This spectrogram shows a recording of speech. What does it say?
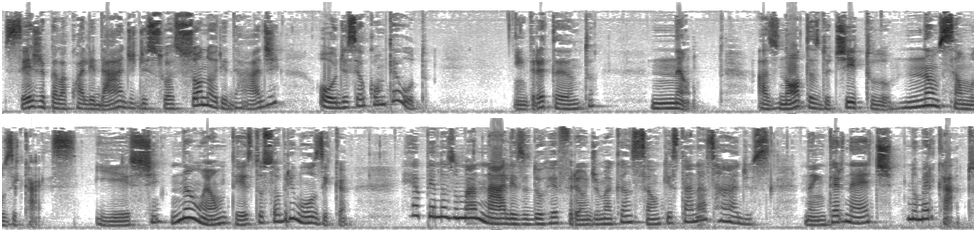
seja pela qualidade de sua sonoridade ou de seu conteúdo. Entretanto, não. As notas do título não são musicais. E este não é um texto sobre música. É apenas uma análise do refrão de uma canção que está nas rádios, na internet, no mercado.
